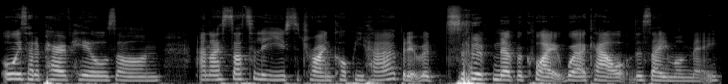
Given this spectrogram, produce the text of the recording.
always had a pair of heels on. And I subtly used to try and copy her, but it would sort of never quite work out the same on me.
